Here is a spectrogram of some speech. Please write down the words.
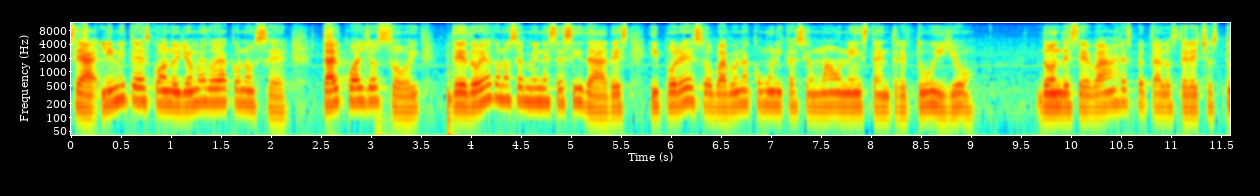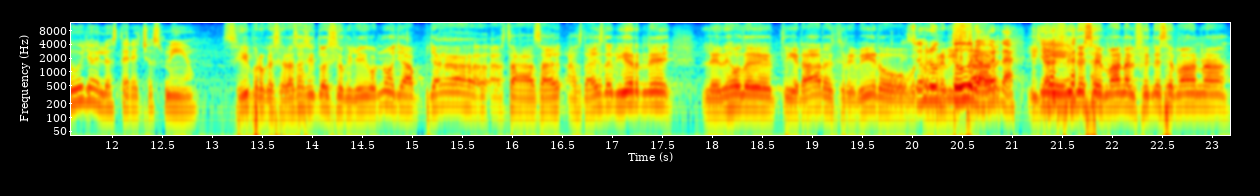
Sea, límite es cuando yo me doy a conocer tal cual yo soy, te doy a conocer mis necesidades y por eso va a haber una comunicación más honesta entre tú y yo, donde se van a respetar los derechos tuyos y los derechos míos. Sí, pero que se da esa situación que yo digo, no, ya, ya hasta, hasta, hasta este viernes le dejo de tirar, escribir o Eso es o ruptura, ¿verdad? Y ya el fin de semana, el fin de semana,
